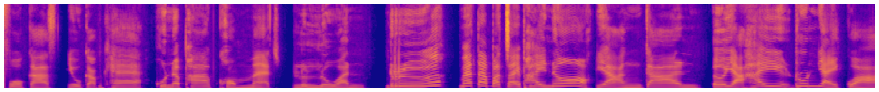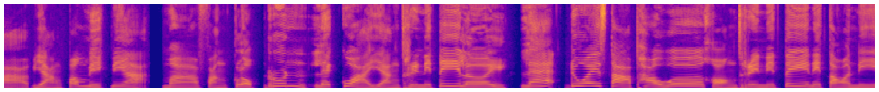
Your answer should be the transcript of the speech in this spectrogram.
โฟกัสอยู่กับแค่คุณภาพของแมตช์ล้วน หรือแม้แต่ปัจจัยภายนอกอย่างการเอออยากให้รุ่นใหญ่กว่าอย่างป้ามิกเนี่ยมาฝังกลบรุ่นเล็กกว่าอย่าง Trinity เลย และด้วย Star Power ของ Trinity ในตอนนี้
